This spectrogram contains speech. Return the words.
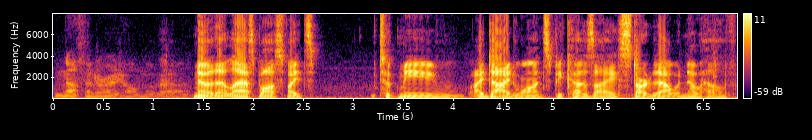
nothing to write home about. No, that last boss fight took me. I died once because I started out with no health,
